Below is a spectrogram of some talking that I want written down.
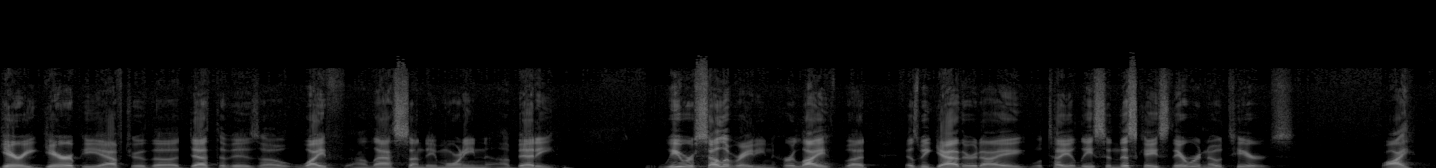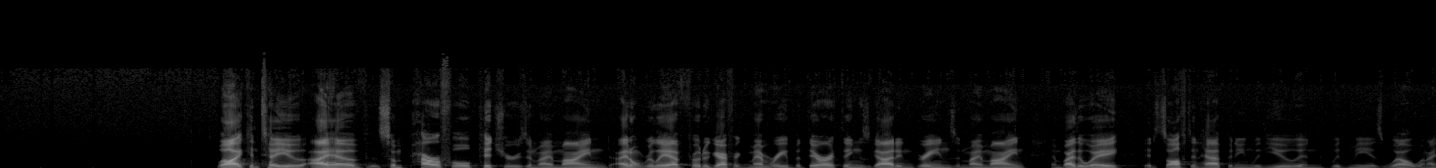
Gary Garapi after the death of his uh, wife uh, last Sunday morning, uh, Betty, we were celebrating her life, but as we gathered, I will tell you, at least in this case, there were no tears. Why? Well, I can tell you, I have some powerful pictures in my mind. I don't really have photographic memory, but there are things God ingrains in my mind. And by the way, it's often happening with you and with me as well when I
